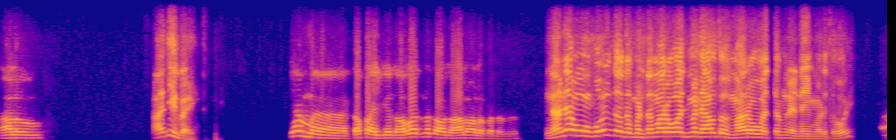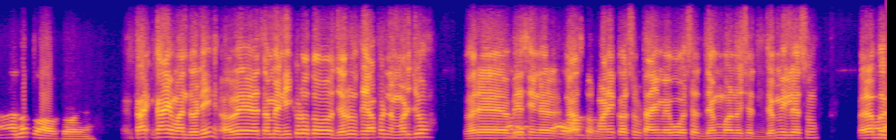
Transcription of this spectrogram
હાલો? હાજી ભાઈ. કેમ કપાઈ ગયો તો? અવાજ નતો આવતો. હાલો હાલો કરતો ના ના હું બોલતો હતો પણ તમારો અવાજ મને આવતો મારો અવાજ તમને નહીં મળતો હોય. હા નતો આવતો કઈ કાંઈ કાંઈ વાંધો નહીં. હવે તમે નીકળો તો જરૂરથી આપણને મળજો. ઘરે બેસીને નાસ્તો પાણી કરશું ટાઈમ એવો છે જમવાનું છે જમી લેશું. બરાબર?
